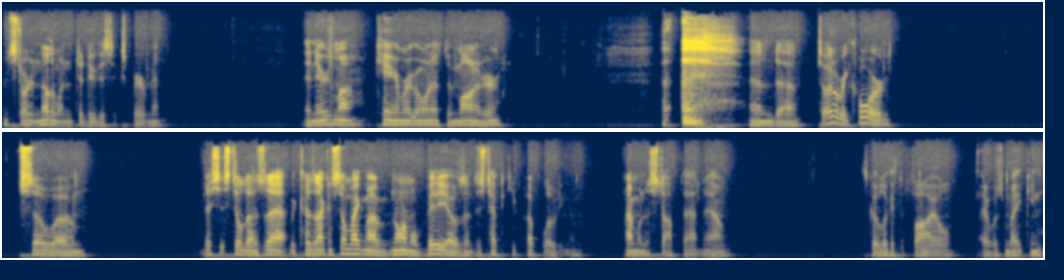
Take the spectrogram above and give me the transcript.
and start another one to do this experiment. And there's my camera going at the monitor. and uh, so it'll record. So um, this it still does that because I can still make my normal videos and just have to keep uploading them. I'm going to stop that now. Let's go look at the file that I was making.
